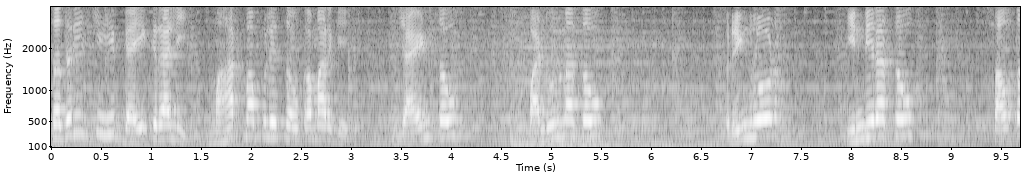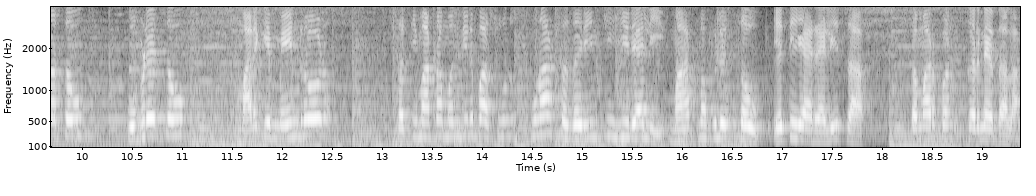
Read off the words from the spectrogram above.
सदरीलची ही बाईक रॅली महात्मा फुले चौकामार्गे जायंट चौक पांडुर्णा चौक रिंग रोड इंदिरा चौक सावता चौक कुबडे चौक मार्गे मेन रोड सतीमाता मंदिरपासून पुन्हा सदरींची ही रॅली महात्मा फुले चौक येथे या रॅलीचा समर्पण करण्यात आला.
